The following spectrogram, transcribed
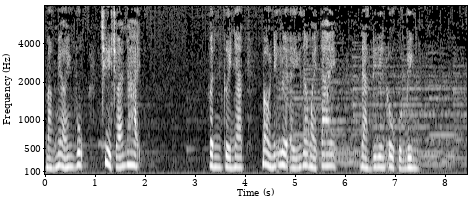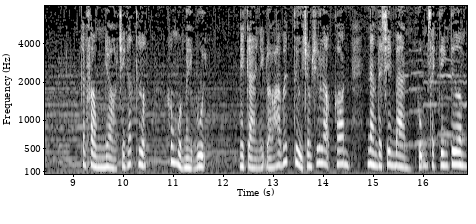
mắng mèo anh vụng, chỉ cho ăn hại. Vân cười nhạt, bỏ những lời ấy ra ngoài tai, nàng đi đến ổ của mình. Căn phòng nhỏ trên gác thượng, không một mảy bụi. Ngay cả những đóa hoa bất tử trong chiếc lọ con nàng đặt trên bàn cũng sạch tinh tươm.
